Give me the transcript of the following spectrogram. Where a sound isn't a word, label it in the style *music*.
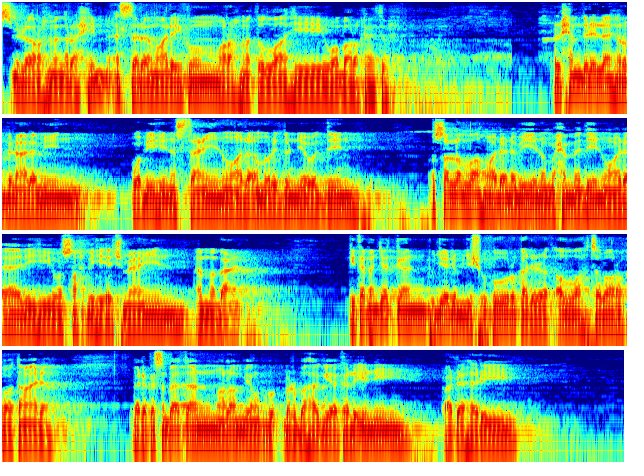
بسم الله الرحمن الرحيم السلام عليكم ورحمة الله وبركاته الحمد لله رب العالمين وبه نستعين على أمر الدنيا والدين وصلى الله على نبينا محمد وعلى آله وصحبه أجمعين أما بعد Kita panjatkan puja dan puji syukur kehadirat Allah Tabaraka wa Ta'ala. Pada kesempatan malam yang berbahagia kali ini Pada hari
